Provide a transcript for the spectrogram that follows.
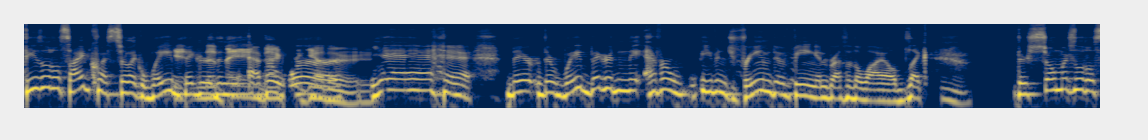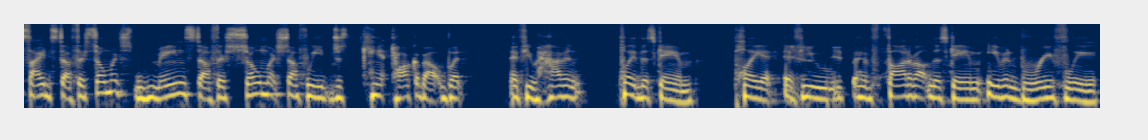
these little side quests are like way Getting bigger the than they ever were. together. Yeah, they're they're way bigger than they ever even dreamed of being in Breath of the Wild. Like Mm. There's so much little side stuff. There's so much main stuff. There's so much stuff we just can't talk about. But if you haven't played this game, play it. If you have thought about this game even briefly,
